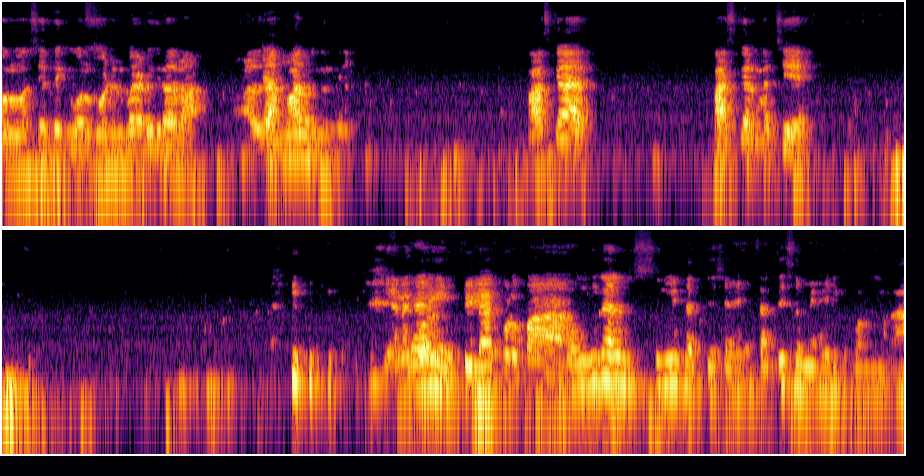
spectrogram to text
ஒரு வருஷத்துக்கு ஒரு கோடி ரூபாய் எடுக்கிறாராம் அதுதான் பாஸ்கர். பாஸ்கர் மச்சி. உங்கள் சுமி சத்தி சத்தி சுமி ஐடிக்கு போகணுமா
